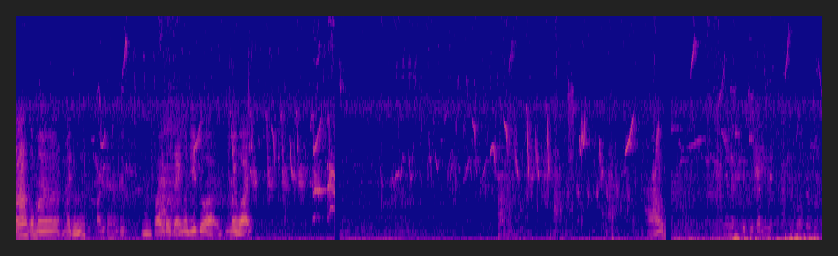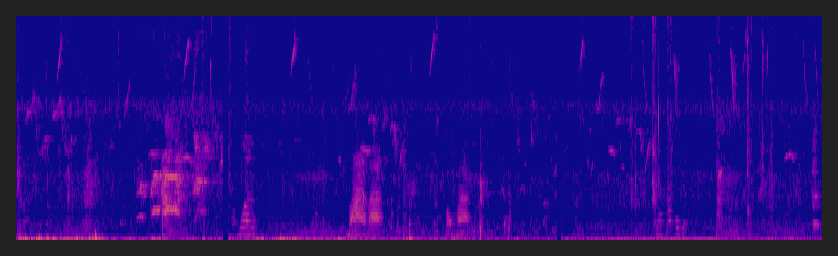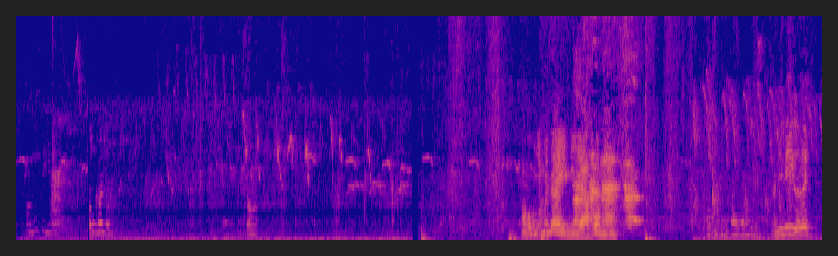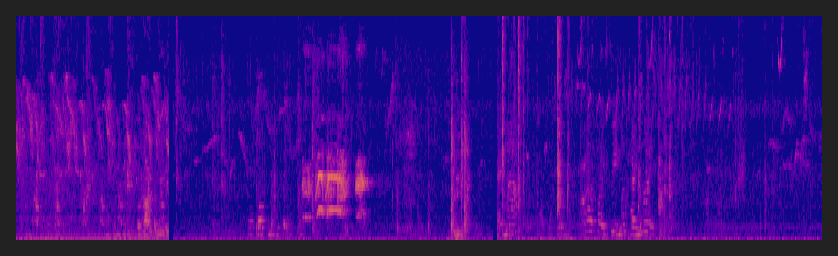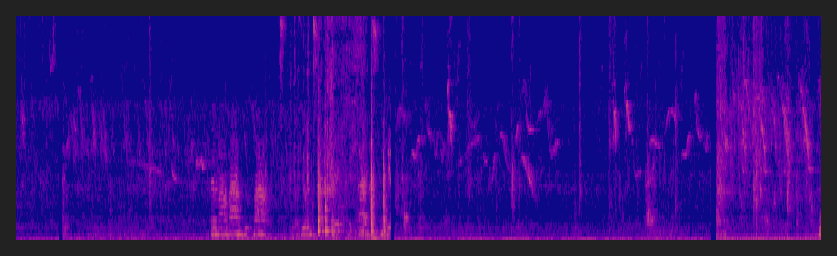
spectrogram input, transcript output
น้ำก็มาไม่ถึงอืมไฟก็แสงอาทิตย์ด้วย ไม่ไหว หา บาบาของบา ต้องถ้าผมยังไม่ได้มียาพ่นมันอันนี้นี่เลย โอ้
